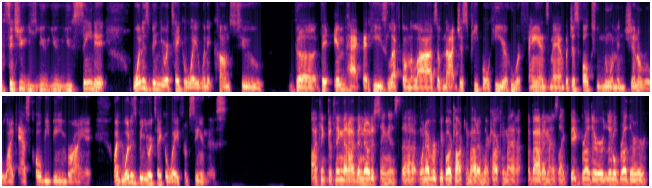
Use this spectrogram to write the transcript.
since you you you you've seen it, what has been your takeaway when it comes to the the impact that he's left on the lives of not just people here who are fans, man, but just folks who knew him in general, like as Kobe Bean Bryant. Like, what has been your takeaway from seeing this? I think the thing that I've been noticing is that whenever people are talking about him, they're talking about about him as like big brother, little brother.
